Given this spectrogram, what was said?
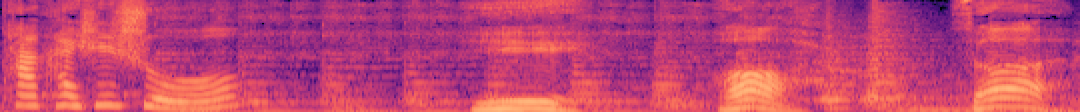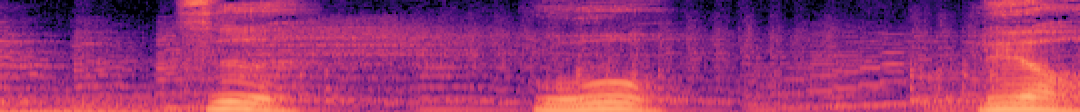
他开始数：一、二、三、四、五、六。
